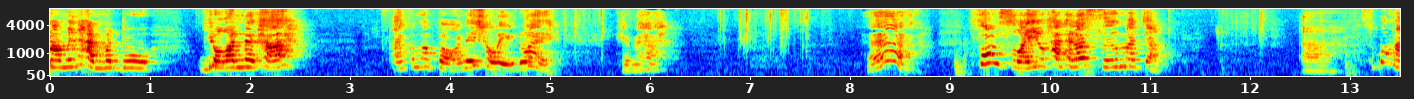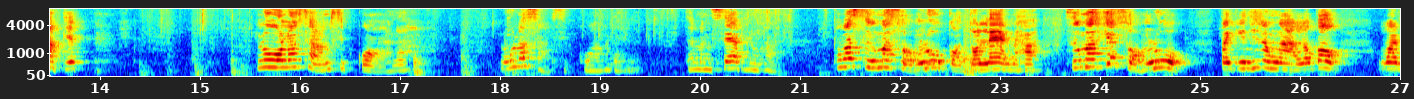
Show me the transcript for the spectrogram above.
มาไม่ทันมาดูย้อนนะคะอะก็มาปอกในโชว์อีกด้วย เห็นไหมคะเออส้มสวยอยู่ค่ะไทยรัฐซื้อมาจาก ซูเปอร์มาร์เก็ตโลละสามสิบกว่านะโลละสามสิบกว่าก็ได้นะแต่มันแซ่บอยู่ค่ะ เพราะว่าซื้อมาสองลูกก่อนตอนแรกนะคะ ซื้อมาแค่สองลูกไปกินที่ทำงานแล้วก็วัน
